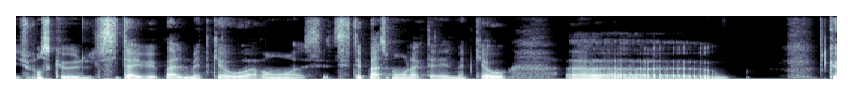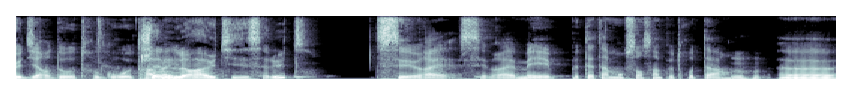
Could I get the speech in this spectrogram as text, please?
et je pense que si t'arrivais pas à le mettre KO avant, euh, c'était pas à ce moment-là que t'allais le mettre KO. Euh, que dire d'autre? Gros travail. Chandler a utilisé sa lutte. C'est vrai, c'est vrai, mais peut-être à mon sens un peu trop tard. Mhm. Euh,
